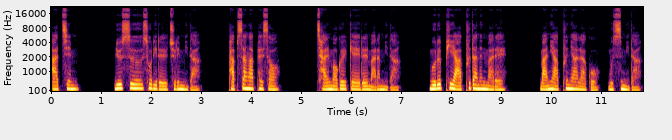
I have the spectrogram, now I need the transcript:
아침 뉴스 소리를 줄입니다. 밥상 앞에서 잘 먹을게를 말합니다. 무릎이 아프다는 말에 많이 아프냐라고 묻습니다.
